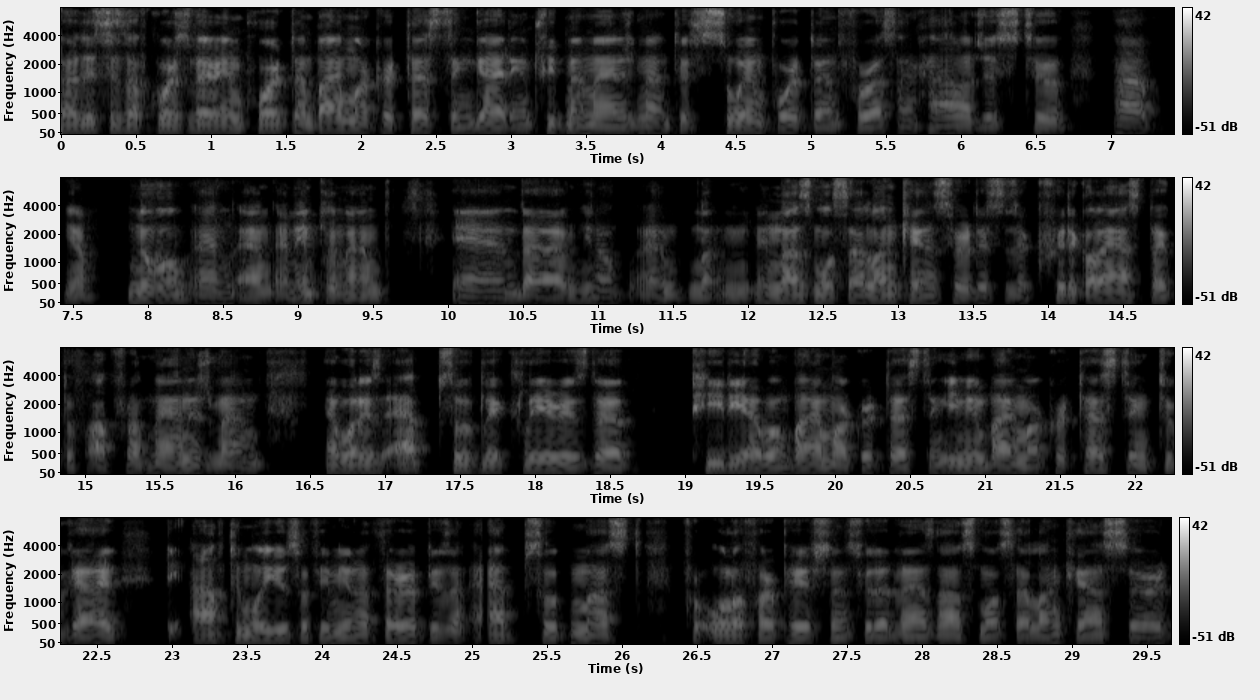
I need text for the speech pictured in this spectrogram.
Now, this is, of course, very important. Biomarker testing, guiding treatment management is so important for us oncologists to, uh, you know, know and and, and implement. And uh, you know, in non-small cell lung cancer, this is a critical aspect of upfront management. And what is absolutely clear is that PD-L1 biomarker testing, immune biomarker testing to guide the optimal use of immunotherapy is an absolute must for all of our patients with advanced non-small cell lung cancer.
